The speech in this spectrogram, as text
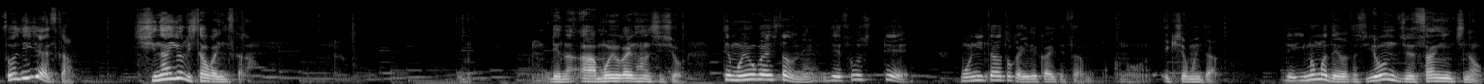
それでいいじゃないですか。しないよりした方がいいんですから。でな、あ、模様替えの話しよう。で、模様替えしたのね。で、そして、モニターとか入れ替えてさ、あの、液晶モニター。で、今まで私43インチの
